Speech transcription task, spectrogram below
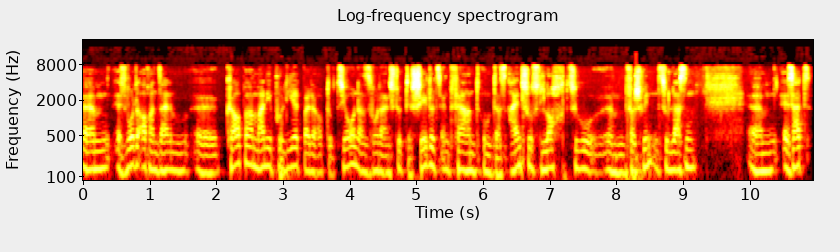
Ähm, es wurde auch an seinem äh, Körper manipuliert bei der Obduktion, also es wurde ein Stück des Schädels entfernt, um das Einschussloch zu ähm, verschwinden zu lassen. Ähm, es hat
